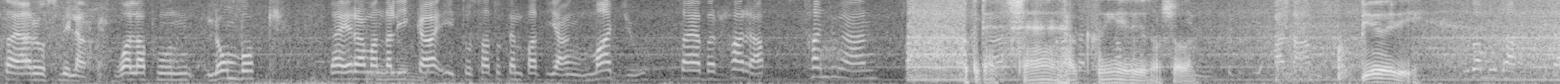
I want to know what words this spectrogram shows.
Saya harus bilang, walaupun Lombok, daerah Mandalika itu satu tempat yang maju, saya berharap Tanjungan, Look at that sand, how clean it is alam. Beauty. Mudah-mudahan kita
